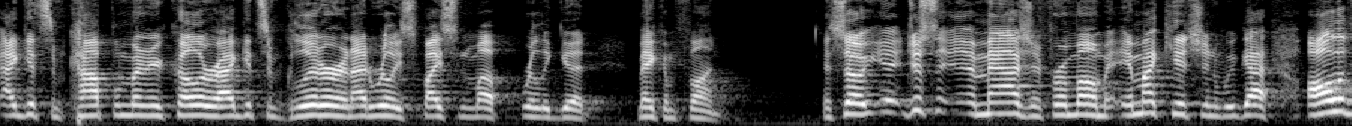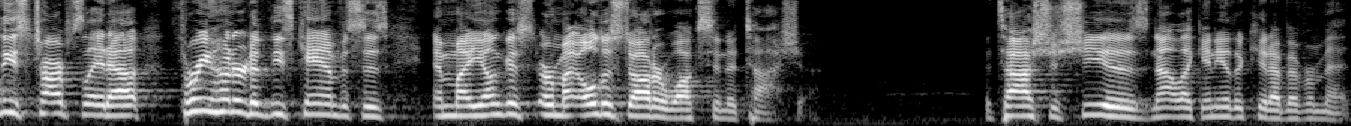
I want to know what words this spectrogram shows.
I, I get some complementary color, I get some glitter, and I'd really spice them up really good, make them fun. And so just imagine for a moment in my kitchen, we've got all of these tarps laid out, 300 of these canvases, and my youngest or my oldest daughter walks in, Natasha. Natasha, she is not like any other kid I've ever met.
